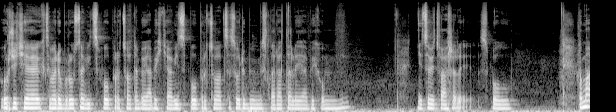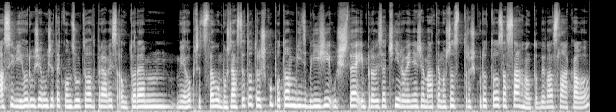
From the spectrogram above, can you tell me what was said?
určitě chceme do budoucna víc spolupracovat, nebo já bych chtěla víc spolupracovat se soudobými skladateli, abychom něco vytvářeli spolu. To má asi výhodu, že můžete konzultovat právě s autorem jeho představu. Možná se to trošku potom víc blíží už té improvizační rovině, že máte možnost trošku do toho zasáhnout. To by vás lákalo?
